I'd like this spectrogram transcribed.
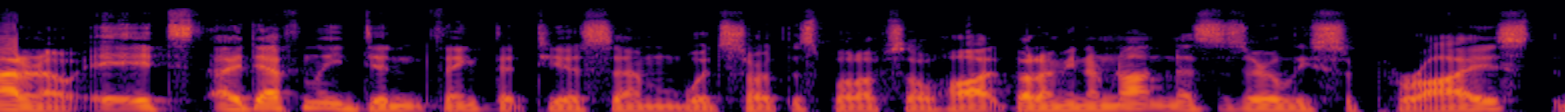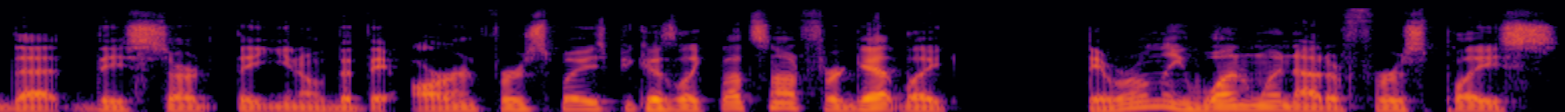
I don't know. It's I definitely didn't think that TSM would start the split up so hot, but I mean, I'm not necessarily surprised that they start that you know that they are in first place because like let's not forget like they were only one win out of first place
